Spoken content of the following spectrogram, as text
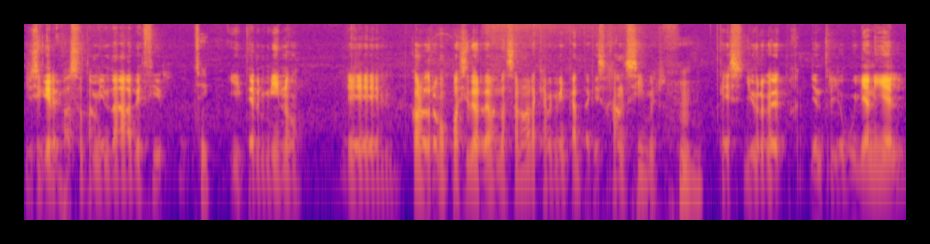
Yo si quieres paso también a decir, sí. y termino eh, con otro compositor de bandas sonoras que a mí me encanta, que es Hans Zimmer, que es, yo creo que entre John Williams y él,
